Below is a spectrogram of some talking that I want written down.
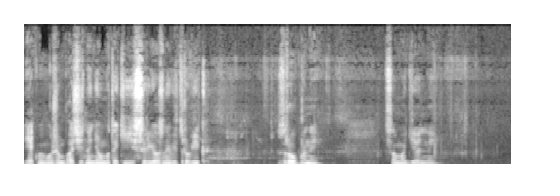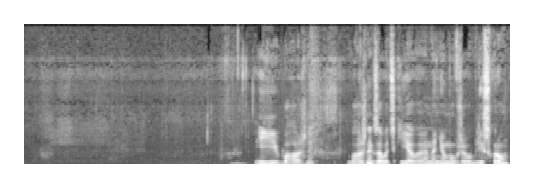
Як ми можемо бачити, на ньому такий серйозний вітровік зроблений, самодільний. І багажник. Багажник заводський, але на ньому вже обліз хром.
